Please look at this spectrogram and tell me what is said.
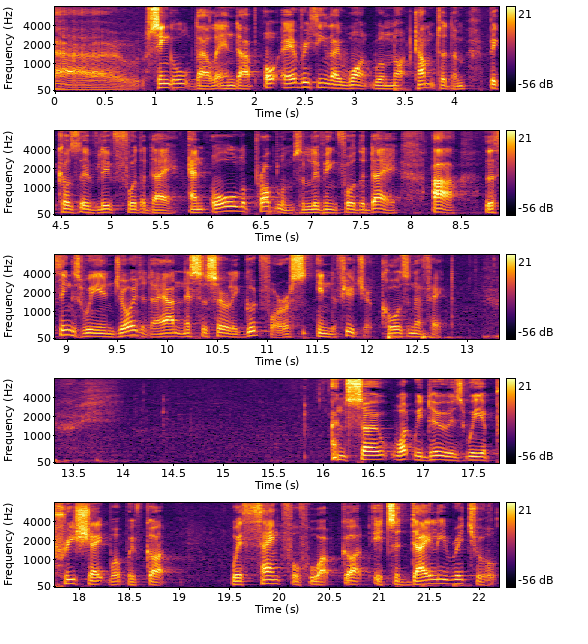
uh, single, they'll end up, or everything they want will not come to them because they've lived for the day. And all the problems of living for the day are the things we enjoy today aren't necessarily good for us in the future, cause and effect. And so what we do is we appreciate what we've got. We're thankful for what we've got. It's a daily ritual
